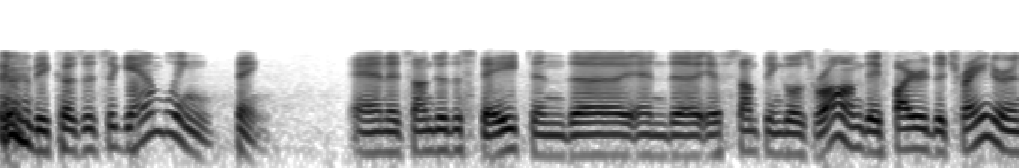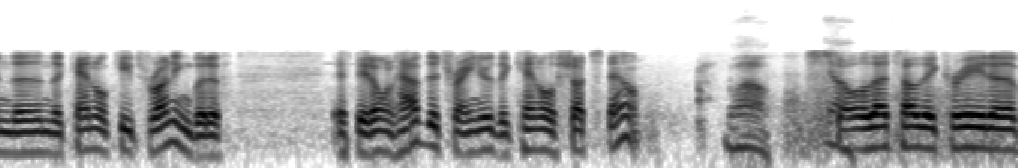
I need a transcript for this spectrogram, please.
because it's a gambling thing, and it's under the state. And uh, and uh, if something goes wrong, they fire the trainer, and then the kennel keeps running. But if if they don't have the trainer, the kennel shuts down. wow. Yeah. So that's how they create a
